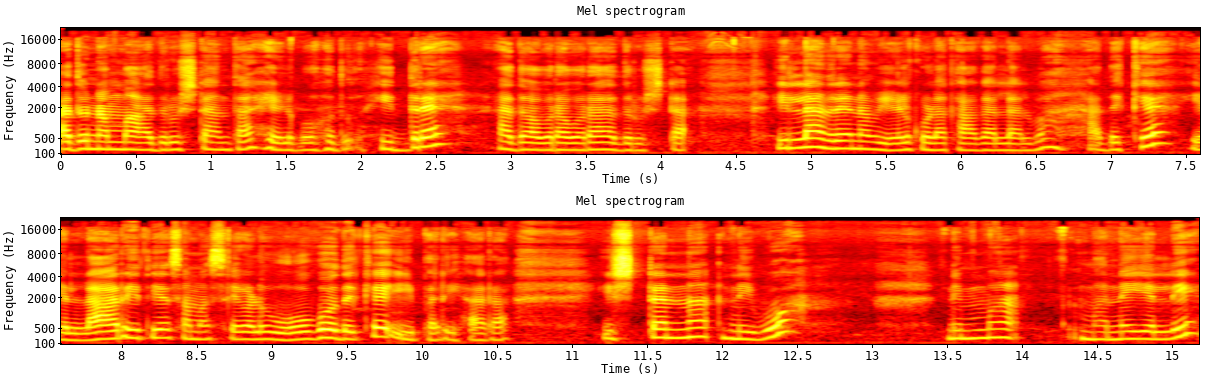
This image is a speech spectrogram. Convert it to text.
ಅದು ನಮ್ಮ ಅದೃಷ್ಟ ಅಂತ ಹೇಳಬಹುದು. ಇದ್ದರೆ ಅದು ಅವರವರ ಅದೃಷ್ಟ. ಇಲ್ಲ ಅಂದರೆ ನಾವು ಹೇಳ್ಕೊಳಕ್ಕಾಗಲ್ಲ ಅಲ್ವಾ ಅದಕ್ಕೆ ಎಲ್ಲ ರೀತಿಯ ಸಮಸ್ಯೆಗಳು ಹೋಗೋದಕ್ಕೆ ಈ ಪರಿಹಾರ. ಇಷ್ಟನ್ನು ನೀವು ನಿಮ್ಮ ಮನೆಯಲ್ಲಿ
